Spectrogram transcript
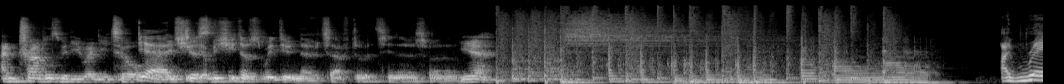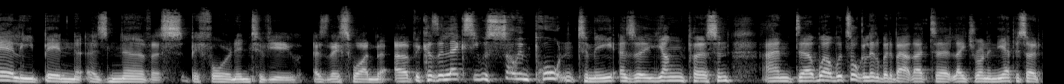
and travels with you when you tour. Yeah, And and she, just I mean, she does. We do notes afterwards, you know, as well. yeah. I've rarely been as nervous before an interview as this one uh, because Alexei was so important to me as a young person. And uh, well, we'll talk a little bit about that uh, later on in the episode.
